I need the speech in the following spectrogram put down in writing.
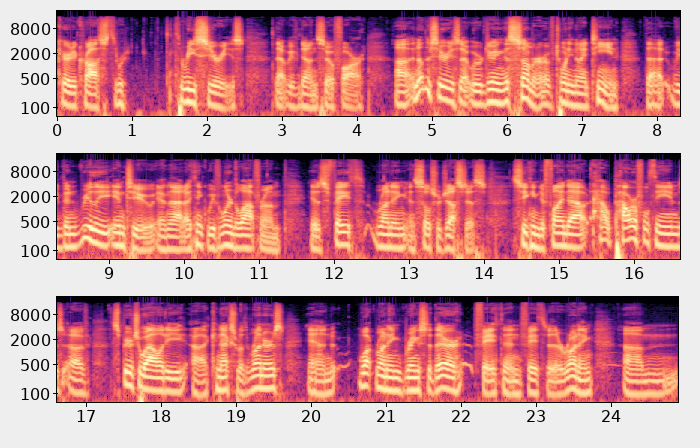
carried across th- three series that we've done so far. Uh, another series that we are doing this summer of 2019 that we've been really into and that I think we've learned a lot from is faith, running, and social justice, seeking to find out how powerful themes of spirituality uh, connects with runners and what running brings to their faith and faith to their running, um,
